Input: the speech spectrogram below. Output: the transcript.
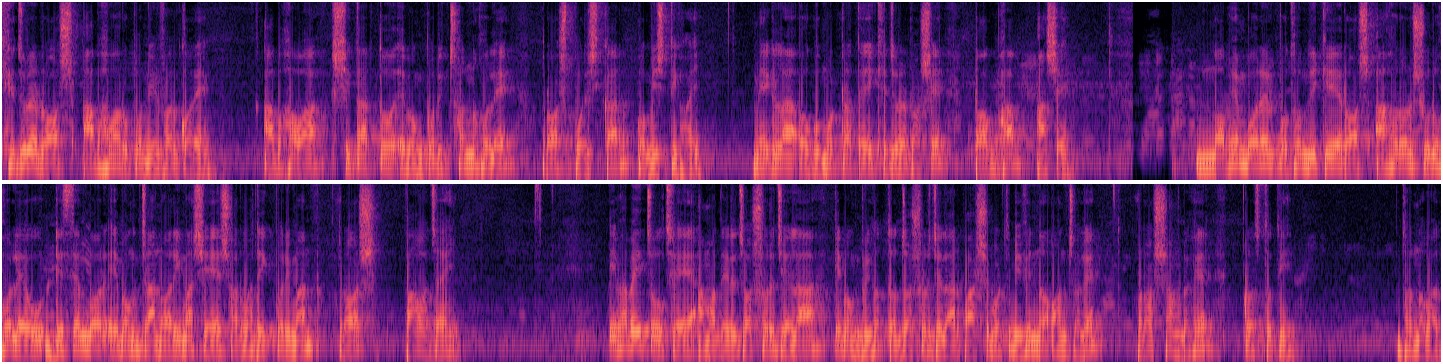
খেজুরের রস আবহাওয়ার উপর নির্ভর করে। আবহাওয়া শীতার্ত এবং পরিচ্ছন্ন হলে রস পরিষ্কার ও মিষ্টি হয়। মেঘলা ও গুমোটরাতে খেজুরের রসে টক ভাব আসে। নভেম্বরের প্রথম দিকে রস আহরণ শুরু হলেও ডিসেম্বর এবং জানুয়ারি মাসে সর্বাধিক পরিমাণ রস পাওয়া যায়। এভাবেই চলছে আমাদের যশোর জেলা এবং বৃহত্তর যশোর জেলার পার্শ্ববর্তী বিভিন্ন অঞ্চলে রস সংগ্রহের প্রস্তুতি। ধন্যবাদ।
